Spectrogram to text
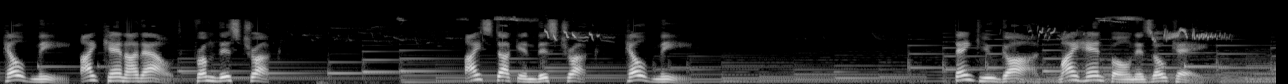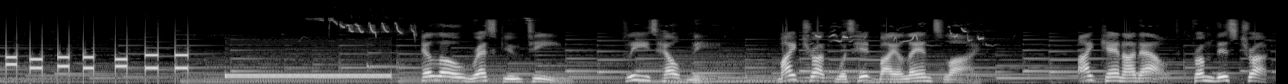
Help me, I cannot out from this truck. I stuck in this truck. Help me. Thank you God, my handphone is okay. Hello rescue team. Please help me. My truck was hit by a landslide. I cannot out from this truck.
